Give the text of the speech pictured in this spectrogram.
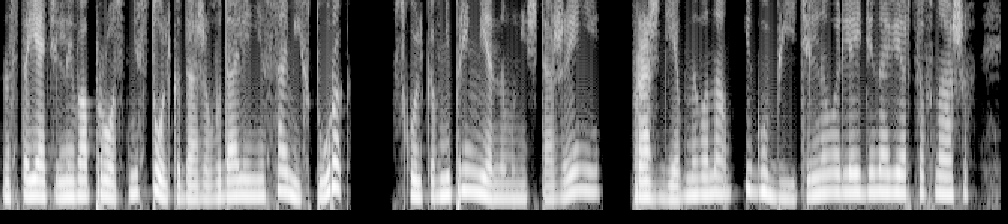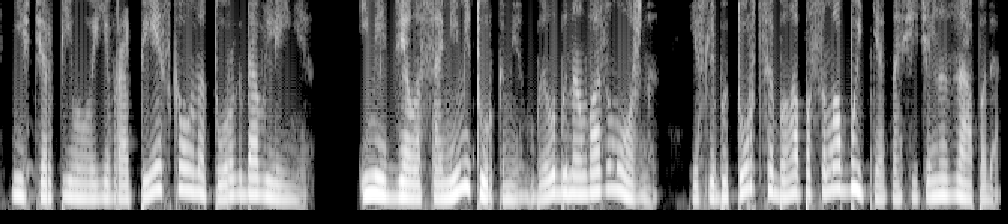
настоятельный вопрос не столько даже в удалении самих турок, сколько в непременном уничтожении враждебного нам и губительного для единоверцев наших нестерпимого европейского на турок давления. Иметь дело с самими турками было бы нам возможно, если бы Турция была посамобытнее относительно Запада,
